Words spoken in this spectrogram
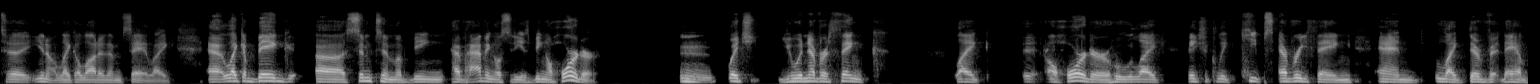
to, you know, like a lot of them say, like, uh, like a big uh, symptom of being, have having OCD is being a hoarder Mm. which you would never think like a hoarder who like basically keeps everything and like they're they have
